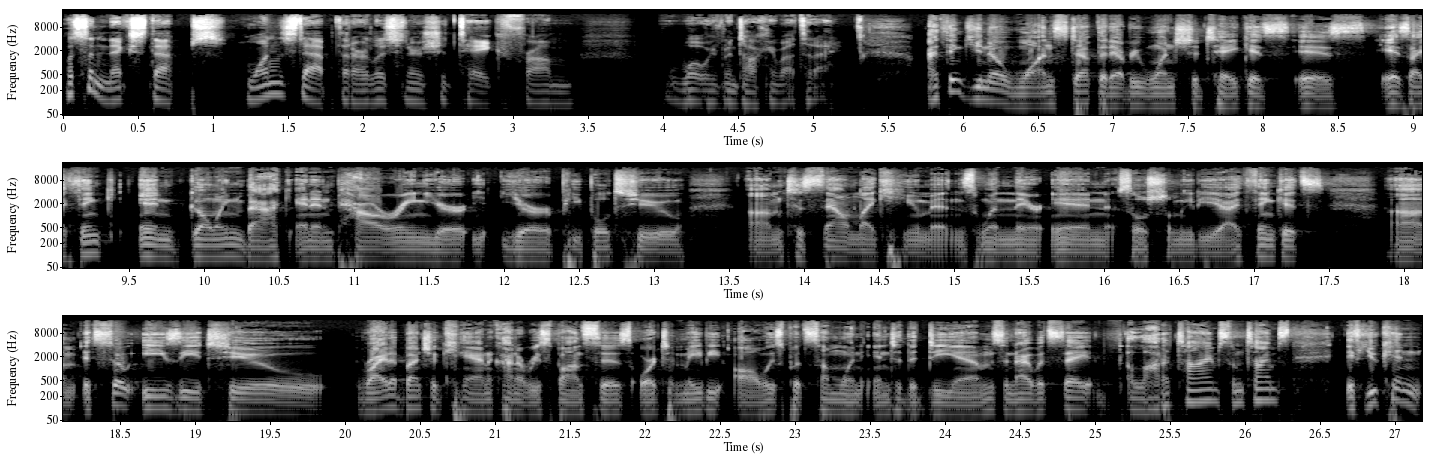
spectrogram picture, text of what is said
What's the next steps, one step that our listeners should take from what we've been talking about today? I think you know one step that everyone should take is is is I think in going back and empowering your your people to um, to sound like humans when they're in social media. I think it's um, it's so easy to write a bunch of canned kind of responses or to maybe always put someone into the DMs. And I would say a lot of times, sometimes if you can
